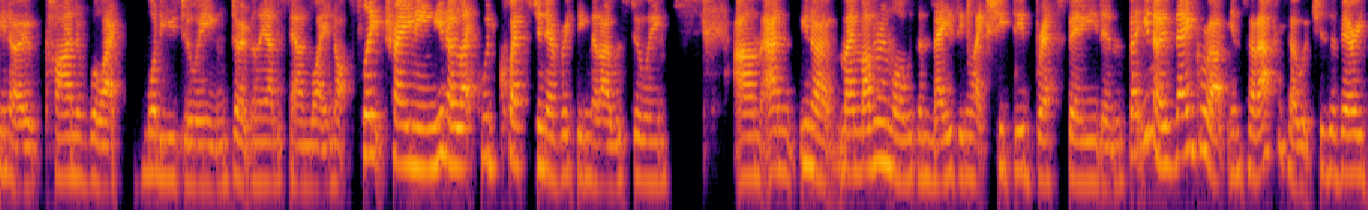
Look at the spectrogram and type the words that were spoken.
you know, kind of were like, what are you doing? Don't really understand why you're not sleep training, you know, like would question everything that I was doing. Um, and you know, my mother-in-law was amazing. Like she did breastfeed, and but you know, they grew up in South Africa, which is a very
